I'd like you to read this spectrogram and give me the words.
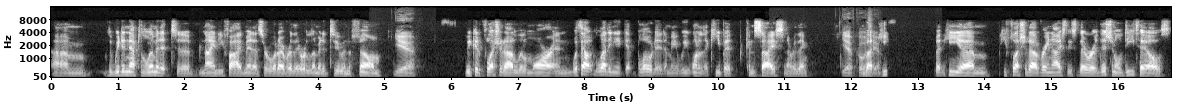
Um, we didn't have to limit it to 95 minutes or whatever they were limited to in the film. Yeah. We could flesh it out a little more and without letting it get bloated. I mean, we wanted to keep it concise and everything Yeah, of course, but yeah. he but he um, he fleshed it out very nicely. So there were additional details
